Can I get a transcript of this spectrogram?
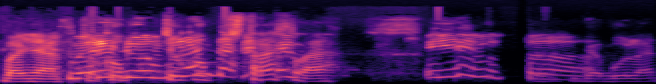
banyak. Baru cukup cukup stres lah. Iya betul. Tiga bulan.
